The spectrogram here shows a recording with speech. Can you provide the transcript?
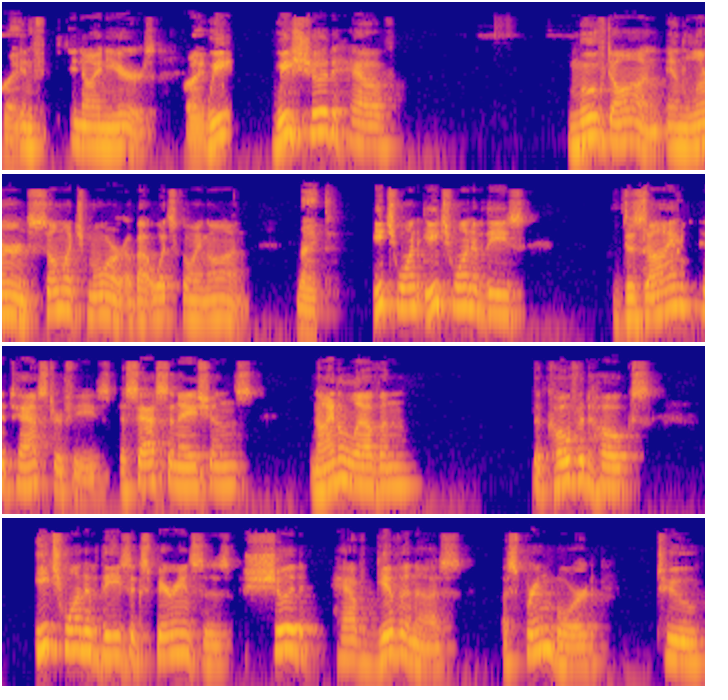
right. in 59 years? Right. We we should have moved on and learned so much more about what's going on. Right. Each one each one of these designed catastrophes, assassinations, 9/11, the COVID hoax, each one of these experiences should have given us a springboard to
